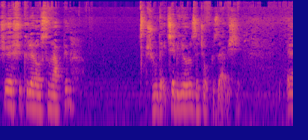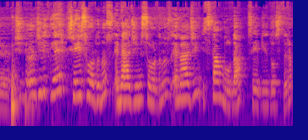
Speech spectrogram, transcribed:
Şöyle şükürler olsun Rabbim. Şunu da içebiliyoruz ya çok güzel bir şey. Ee, şimdi öncelikle şeyi sordunuz, Emelciğimi sordunuz. Emelciğim İstanbul'da sevgili dostlarım.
